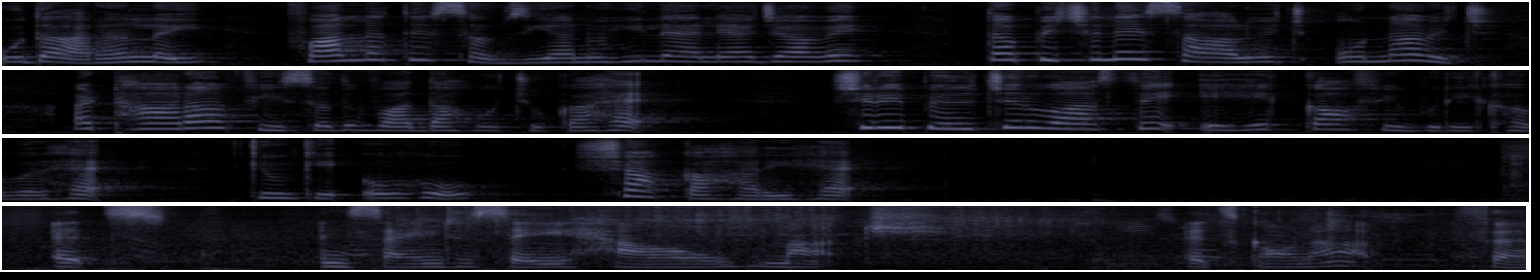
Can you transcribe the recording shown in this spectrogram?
ਉਦਾਹਰਨ ਲਈ, ਫਲ ਅਤੇ ਸਬਜ਼ੀਆਂ ਨੂੰ ਹੀ ਲੈ ਲਿਆ ਜਾਵੇ ਤਾਂ ਪਿਛਲੇ ਸਾਲ ਵਿੱਚ ਉਹਨਾਂ ਵਿੱਚ 18% ਵਾਧਾ ਹੋ ਚੁੱਕਾ ਹੈ। ਸ਼੍ਰੀ ਪਿਲਚਰ ਵਾਸਤੇ ਇਹ ਕਾਫੀ ਬੁਰੀ ਖਬਰ ਹੈ, ਕਿਉਂਕਿ ਉਹ ਸ਼ਾਕਾਹਾਰੀ ਹੈ। It's insane to see how much it's gone up for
